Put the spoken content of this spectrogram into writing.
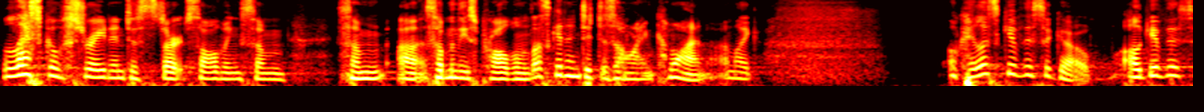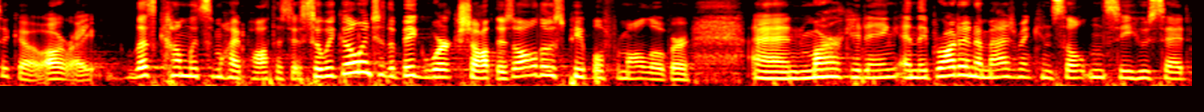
Let's go straight into start solving some, some, uh, some of these problems. Let's get into design. Come on. I'm like, okay, let's give this a go. I'll give this a go. All right, let's come with some hypothesis. So we go into the big workshop. There's all those people from all over and marketing, and they brought in a management consultancy who said,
